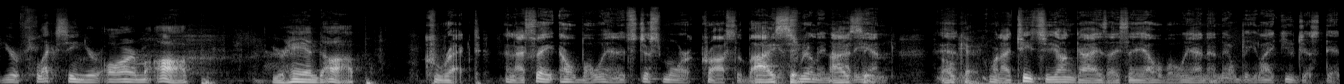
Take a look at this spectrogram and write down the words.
you're flexing your arm up, your hand up. Correct. And I say elbow in, it's just more across the body. I see. It's really not in. And Okay. When I teach the young guys, I say elbow in, and they'll be like you just did.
